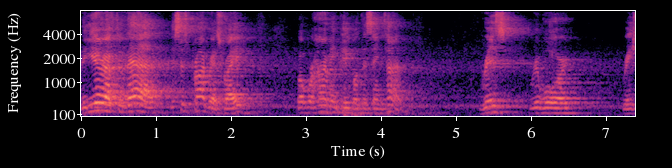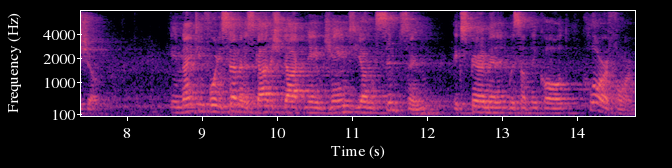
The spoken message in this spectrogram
The year after that, this is progress, right? But we're harming people at the same time. Risk, reward, ratio. In 1947, a Scottish doc named James Young Simpson experimented with something called chloroform.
